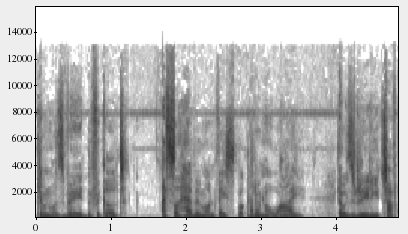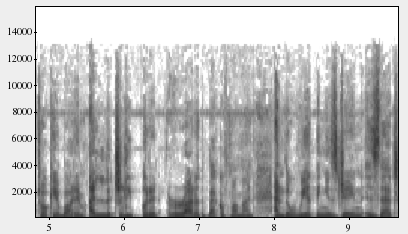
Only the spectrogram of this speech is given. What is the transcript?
Kevin was very difficult. I still have him on Facebook. I don't know why. It was really tough talking about him. I literally put it right at the back of my mind. And the weird thing is, Jane, is that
